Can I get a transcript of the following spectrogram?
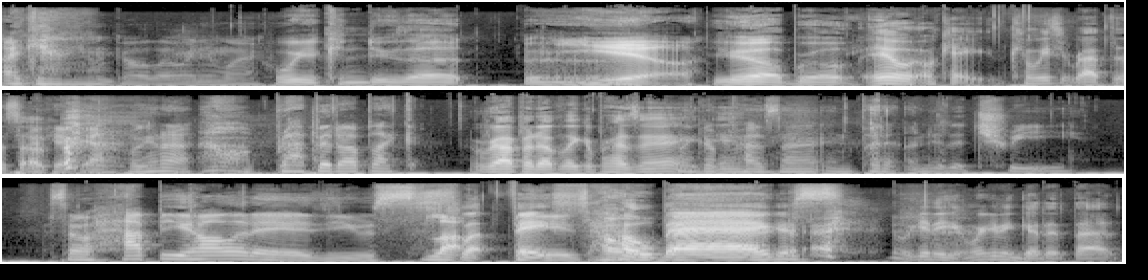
I can't even go low anymore. We can do that. Mm-hmm. Yeah. Yeah, bro. Ew. Okay. Can we wrap this up? Okay. Yeah. We're gonna wrap it up like wrap it up like a present. like a Yeah. present and put it under the tree. So happy holidays, you slut, Slut face face hoe hoe bags. bags. we're getting we're getting good at that.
